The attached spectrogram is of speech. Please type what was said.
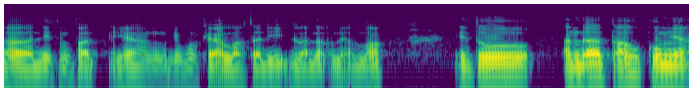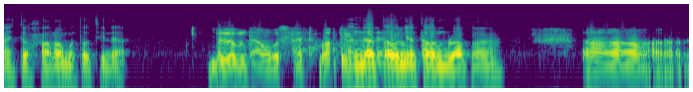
uh, di tempat yang dimurkai Allah tadi, dilaknat oleh Allah, itu Anda tahu hukumnya itu haram atau tidak? Belum tahu Ustaz. Waktu Anda itu tahunya tahun tahu. berapa? Uh,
